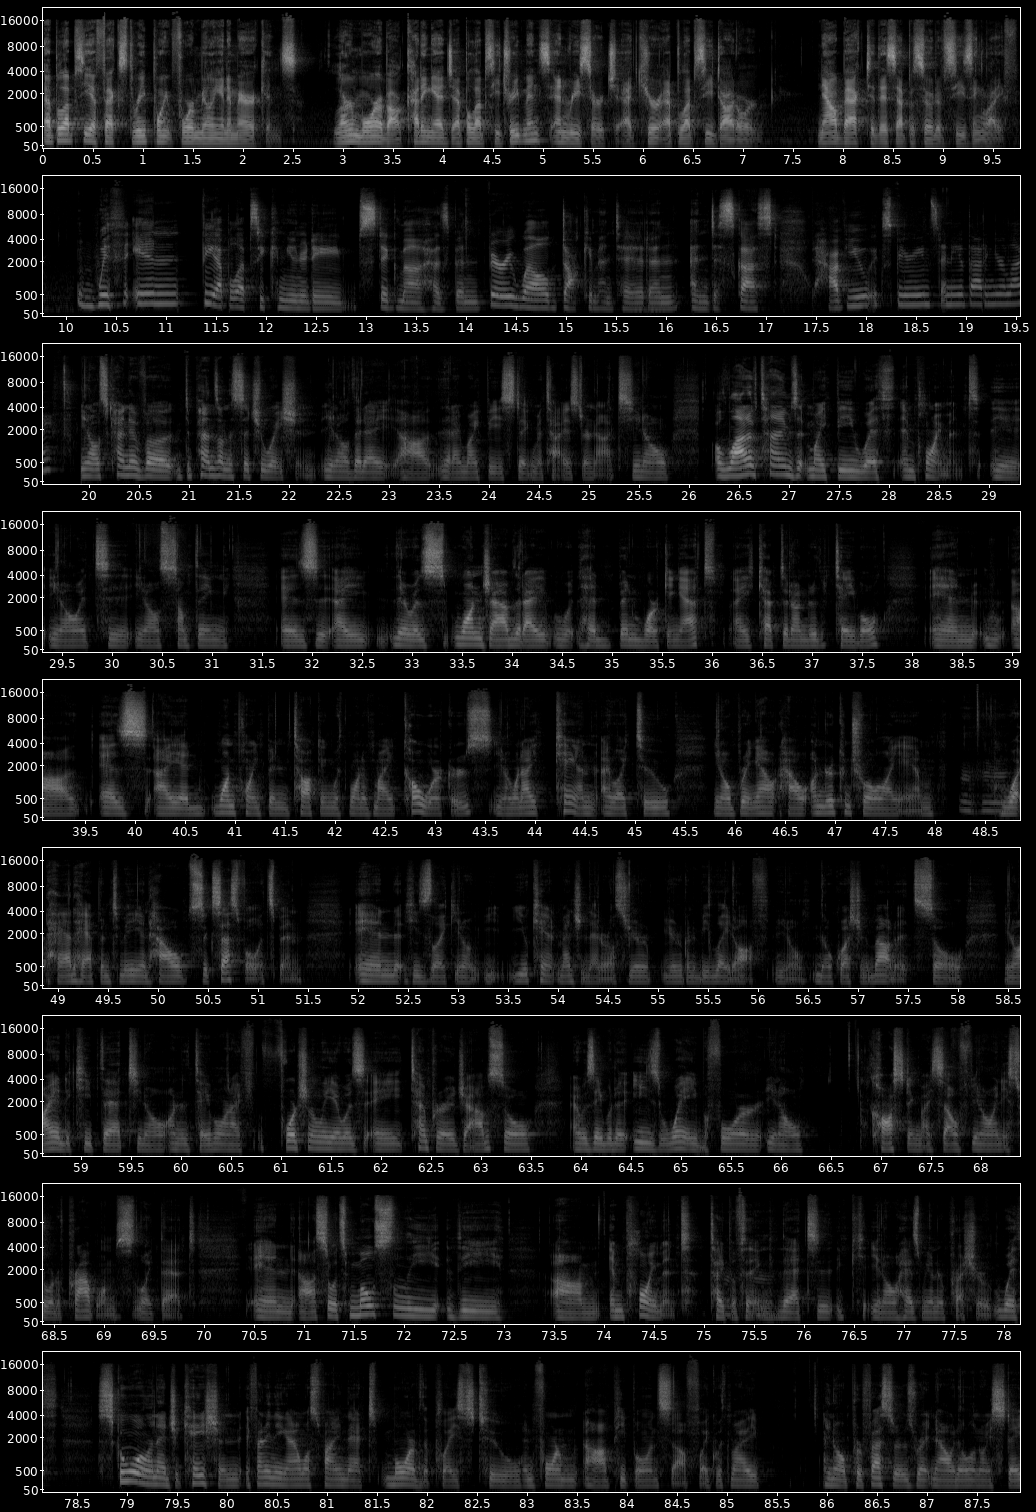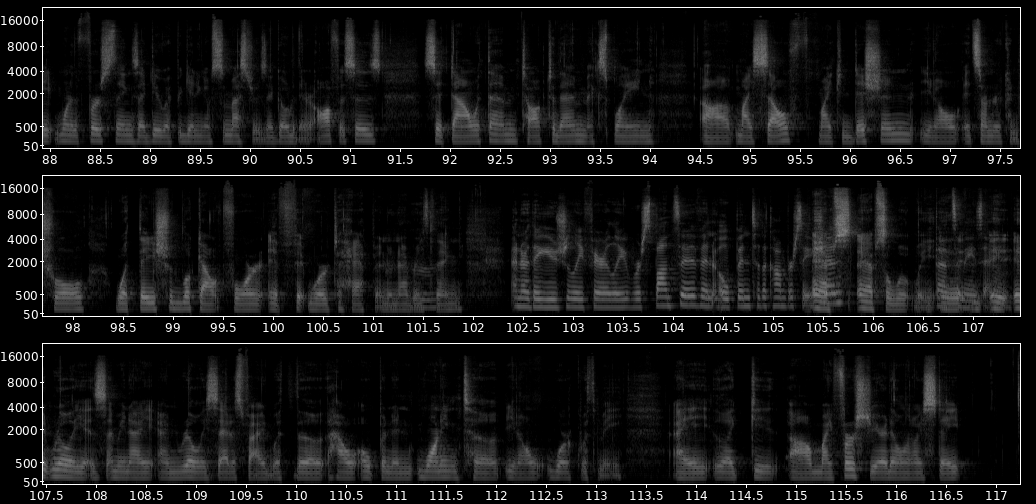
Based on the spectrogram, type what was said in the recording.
Epilepsy affects 3.4 million Americans. Learn more about cutting edge epilepsy treatments and research at cureepilepsy.org. Now back to this episode of Seizing Life. Within the epilepsy community, stigma has been very well documented and, and discussed. Have you experienced any of that in your life? You know, it's kind of uh, depends on the situation. You know that I uh, that I might be stigmatized or not. You know, a lot of times it might be with employment. You know, it's uh, you know something. is I, there was one job that I had been working at. I kept it under the table and uh, as I had one point been talking with one of my coworkers, you know, when I can, I like to, you know, bring out how under control I am, mm-hmm. what had happened to me, and how successful it's been. And he's like, you know, you can't mention that, or else you're you're going to be laid off. You know, no question about it. So, you know, I had to keep that, you know, under the table. And I fortunately it was a temporary job, so I was able to ease away before, you know, costing myself, you know, any sort of problems like that. And uh, so it's mostly the um, employment type mm-hmm. of thing mm-hmm. that, uh, you know, has me under pressure. With school and education, if anything, I almost find that more of the place to inform uh, people and stuff. Like with my, you know, professors right now at Illinois State, one of the first things I do at beginning of semesters, I go to their offices, sit down with them, talk to them, explain uh, myself, my condition, you know, it's under control, what they should look out for if it were to happen and mm-hmm. everything. And are they usually fairly responsive and open to the conversation? Abs- absolutely. That's it, amazing. It, it, really is. I mean, I, I'm really satisfied with the how open and wanting to, you know, work with me. I like uh, my first year at Illinois State.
